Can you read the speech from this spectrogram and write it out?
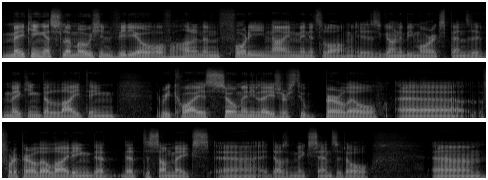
Making a slow motion video of 149 minutes long is going to be more expensive. Making the lighting requires so many lasers to parallel uh, for the parallel lighting that that the sun makes. Uh, it doesn't make sense at all. Um,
